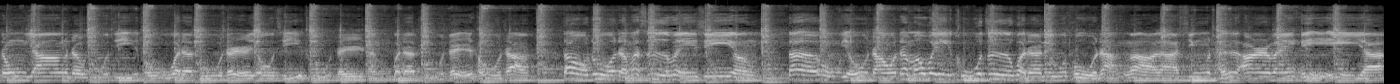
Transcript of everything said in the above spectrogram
中央，这五级土，我这土字有几土字成，我这土字头上倒着这么四位星，都有着这么位土字，我这牛土上啊，那星辰二位呀，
